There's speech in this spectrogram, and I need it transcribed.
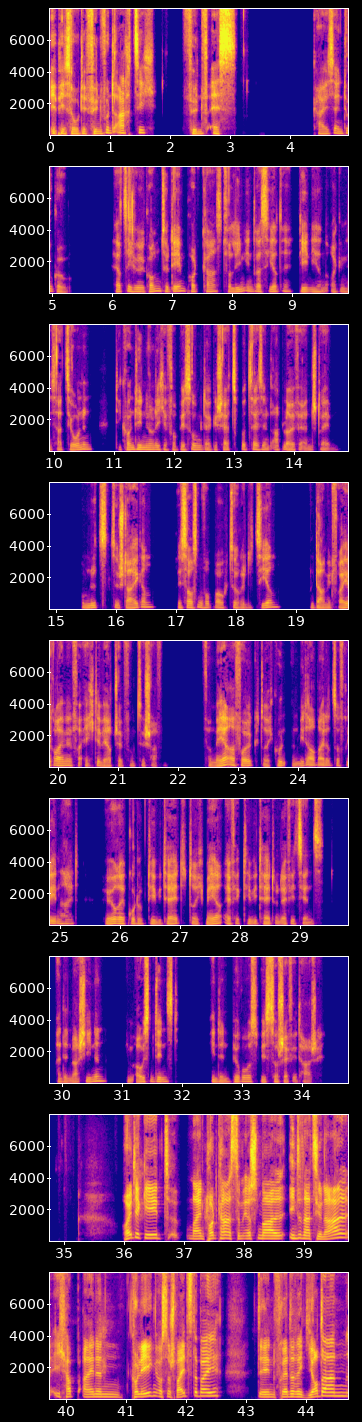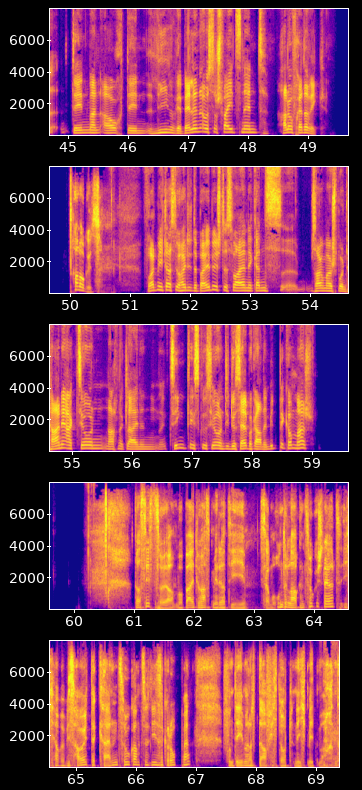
Episode 85 5S Kaizen to go. Herzlich willkommen zu dem Podcast für Lean-Interessierte, die in ihren Organisationen die kontinuierliche Verbesserung der Geschäftsprozesse und Abläufe anstreben, um Nutzen zu steigern, Ressourcenverbrauch zu reduzieren und damit Freiräume für echte Wertschöpfung zu schaffen. Für mehr Erfolg durch Kunden- und Mitarbeiterzufriedenheit, höhere Produktivität durch mehr Effektivität und Effizienz an den Maschinen, im Außendienst, in den Büros bis zur Chefetage. Heute geht mein Podcast zum ersten Mal international. Ich habe einen Kollegen aus der Schweiz dabei, den Frederik Jordan, den man auch den Lean Rebellen aus der Schweiz nennt. Hallo Frederik. Hallo Götz. Freut mich, dass du heute dabei bist. Das war eine ganz, äh, sagen wir mal, spontane Aktion nach einer kleinen Xing-Diskussion, die du selber gar nicht mitbekommen hast. Das ist so, ja. Wobei du hast mir ja die sagen wir, Unterlagen zugestellt. Ich habe bis heute keinen Zugang zu dieser Gruppe. Von dem her darf ich dort nicht mitmachen.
